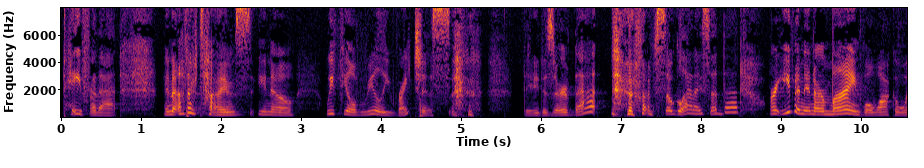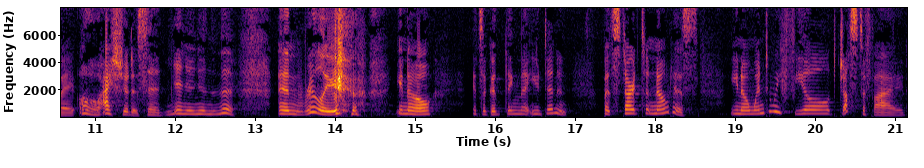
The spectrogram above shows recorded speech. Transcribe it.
pay for that. And other times, you know, we feel really righteous. they deserve that. I'm so glad I said that. Or even in our mind, we'll walk away. Oh, I should have said, nah, nah, nah, and really, you know, it's a good thing that you didn't. But start to notice, you know, when do we feel justified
